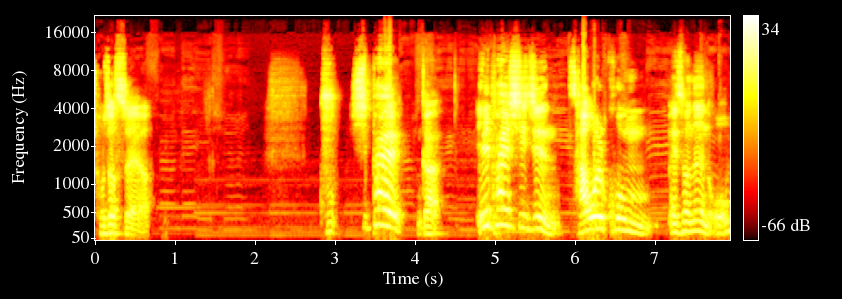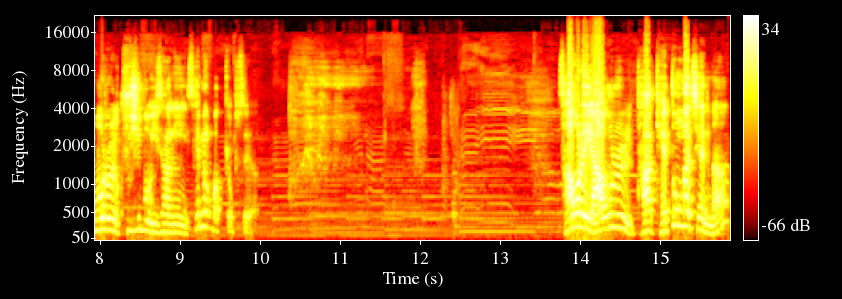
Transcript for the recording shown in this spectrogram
조졌어요. 9, 18, 그니까 18 시즌 4월 콤에서는 오버롤 95 이상이 3명밖에 없어요. 4월에 야구를 다 개똥같이 했나?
